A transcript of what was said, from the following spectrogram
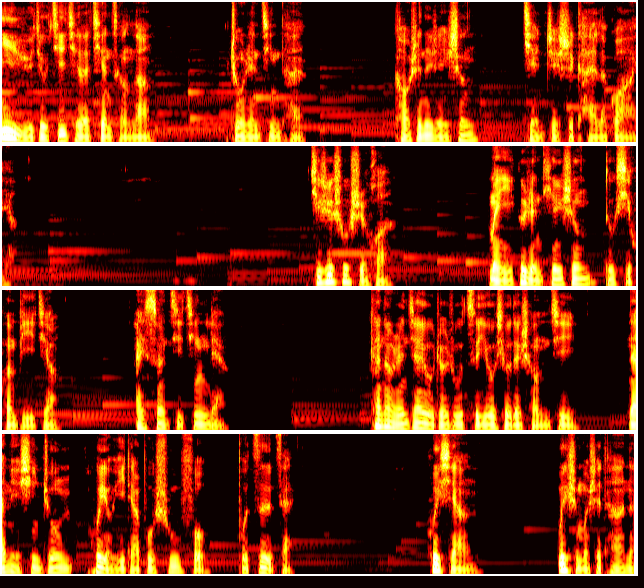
一语就激起了千层浪，众人惊叹：考生的人生简直是开了挂呀！其实说实话，每一个人天生都喜欢比较，爱算计斤两。看到人家有着如此优秀的成绩，难免心中会有一点不舒服、不自在。会想：为什么是他呢？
